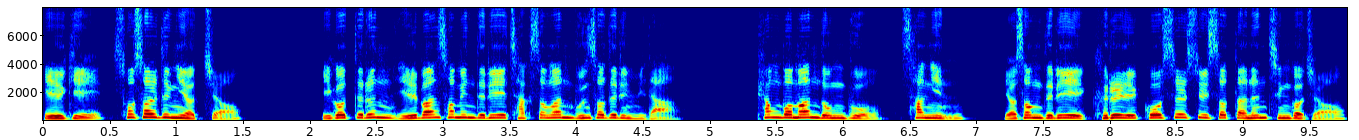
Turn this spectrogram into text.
일기, 소설 등이었죠. 이것들은 일반 서민들이 작성한 문서들입니다. 평범한 농부, 상인, 여성들이 글을 읽고 쓸 수 있었다는 증거죠.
